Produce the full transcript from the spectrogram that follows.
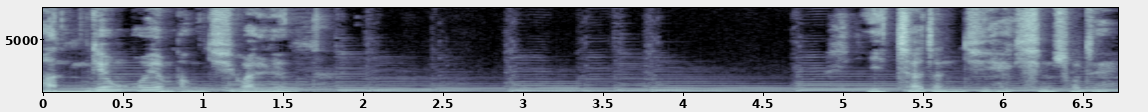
환경오염 방지 관련 2차전지 핵심 소재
